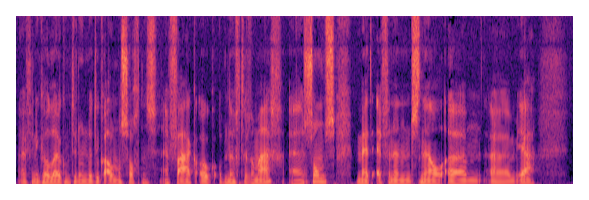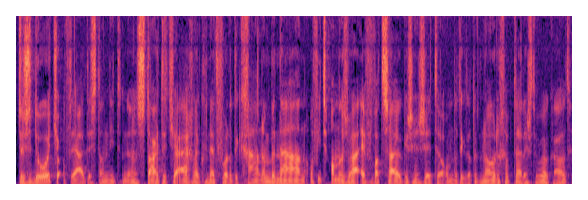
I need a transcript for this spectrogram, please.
eh, vind ik heel leuk om te doen. Dat doe ik allemaal 's ochtends. En vaak ook op nuchtere maag. En Ja. soms met even een snel, ehm, ja, tussendoortje. Of ja, het is dan niet een startertje eigenlijk. Net voordat ik ga, een banaan of iets anders waar even wat suikers in zitten. Omdat ik dat ook nodig heb tijdens de workout.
